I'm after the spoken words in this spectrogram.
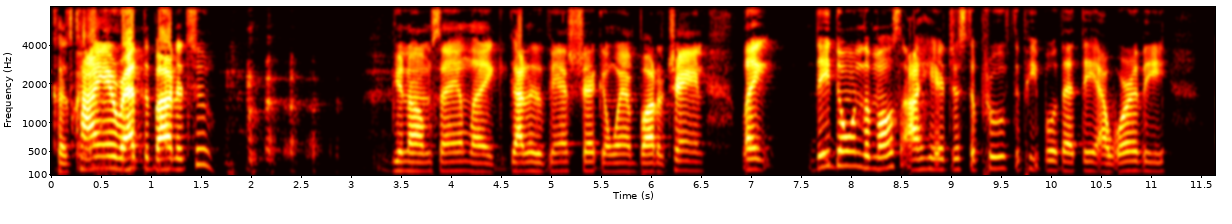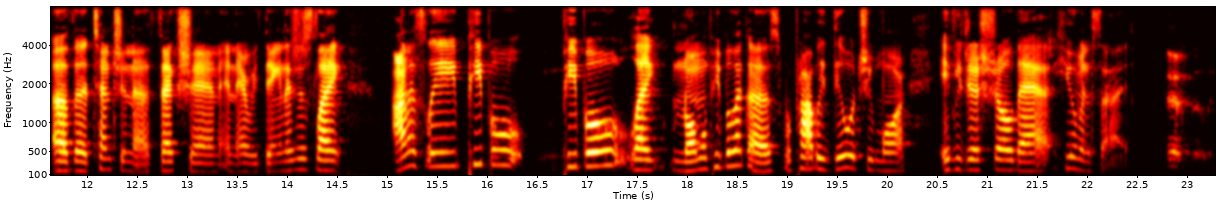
Cause Kanye rapped about it too. You know what I'm saying? Like, got an advance check and went and bought a chain. Like, they doing the most out here just to prove to people that they are worthy of the attention, the affection, and everything. And it's just like, honestly, people, people like normal people like us will probably deal with you more if you just show that human side. Definitely.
